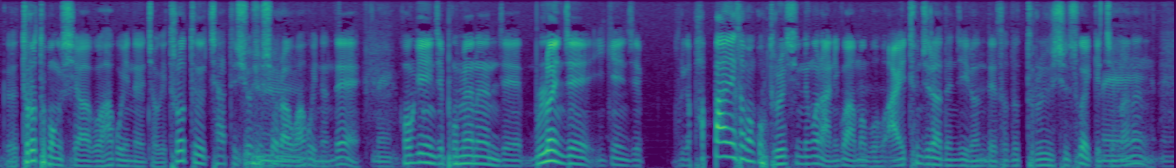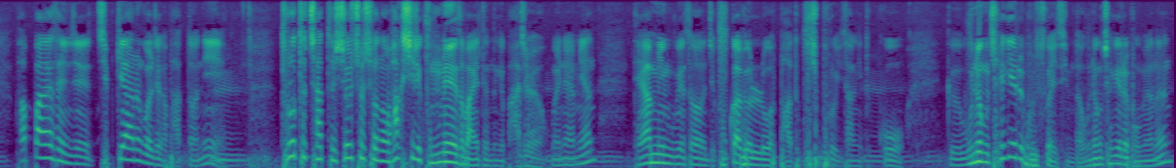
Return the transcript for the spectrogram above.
그 트로트 봉씨하고 하고 있는 저기 트로트 차트 쇼쇼쇼라고 음. 하고 있는데 네. 거기에 이제 보면은 이제 물론 이제 이게 이제 우리가 팟빵에서만 꼭 들을 수 있는 건 아니고 아마 뭐 아이튠즈라든지 이런 데서도 들으실 수가 있겠지만은 네, 네. 팟빵에서 이제 집계하는 걸 제가 봤더니 음. 트로트 차트 쇼쇼쇼는 확실히 국내에서 많이 듣는 게 맞아요. 왜냐하면 음. 대한민국에서 이제 국가별로 봐도 90% 이상이 듣고 음. 그 운영 체계를 볼 수가 있습니다. 운영 체계를 보면은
